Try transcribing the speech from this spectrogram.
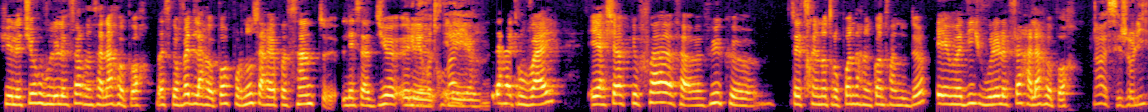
J'ai le toujours voulu le faire dans un aéroport. Parce qu'en fait, l'aéroport, pour nous, ça représente les adieux et, Et les le- retrouvailles. et les, les retrouvailles. Et à chaque fois, enfin, vu que c'était notre point de rencontre à nous deux, et il m'a dit, je voulais le faire à l'aéroport. Ah, c'est joli.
